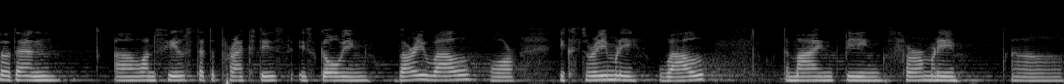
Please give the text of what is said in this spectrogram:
So then uh, one feels that the practice is going very well or extremely well, the mind being firmly uh,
